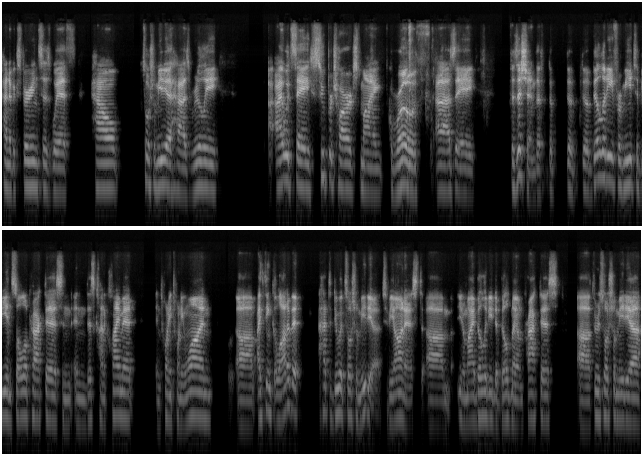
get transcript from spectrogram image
kind of experiences with how social media has really, I would say, supercharged my growth as a physician, the, the, the, the ability for me to be in solo practice and in, in this kind of climate in 2021, uh, I think a lot of it had to do with social media, to be honest. Um, you know, my ability to build my own practice uh, through social media,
